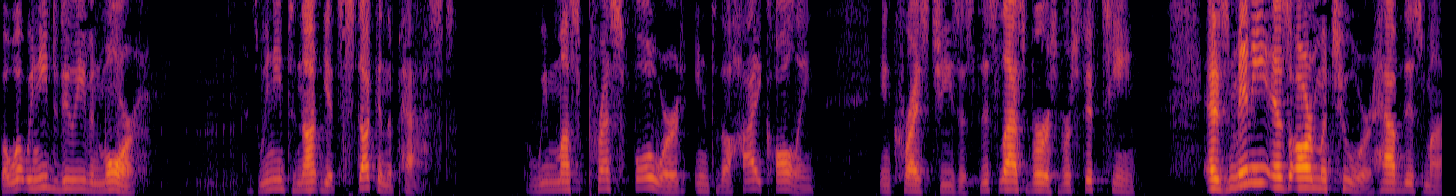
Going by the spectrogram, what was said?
But what we need to do even more is we need to not get stuck in the past. We must press forward into the high calling in Christ Jesus. This last verse, verse 15. As many as are mature have this mind.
